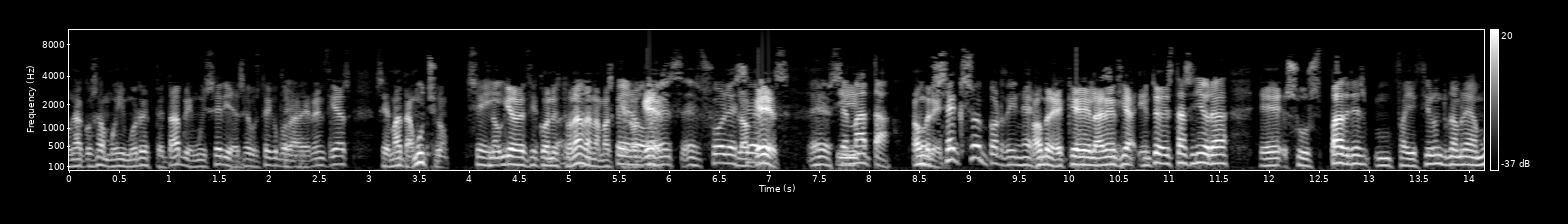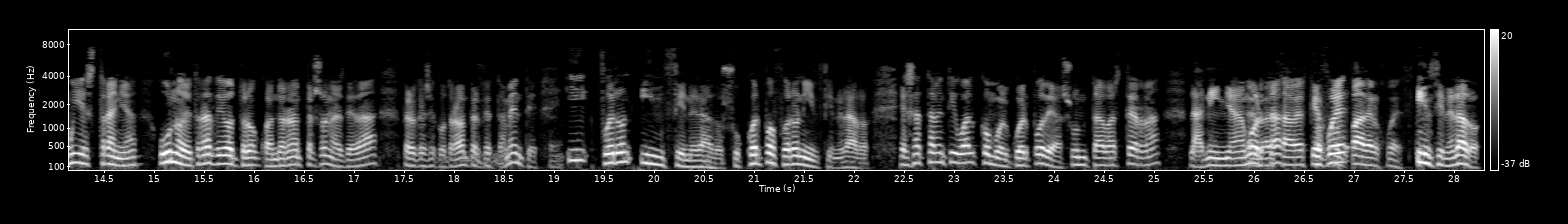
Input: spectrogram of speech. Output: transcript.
una cosa muy muy respetable y muy seria. Sabe usted que por las herencias se mata mucho. No quiero decir con esto nada, nada más que lo que es. suele lo ser, que es. Eh, se mata Hombre, por sexo y por dinero. Hombre, es que la herencia. Y entonces esta señora, eh, sus padres fallecieron de una manera muy extraña, uno detrás de otro, cuando eran personas de edad, pero que se encontraban perfectamente. Y fueron incinerados, sus cuerpos fueron incinerados. Exactamente igual como el cuerpo de Asunta Basterra, la niña Pero muerta, esta vez que fue culpa del juez. incinerado.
